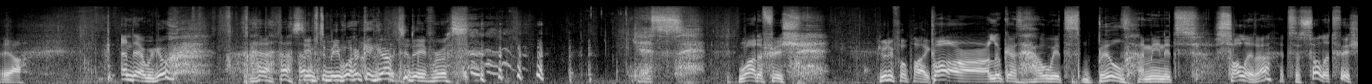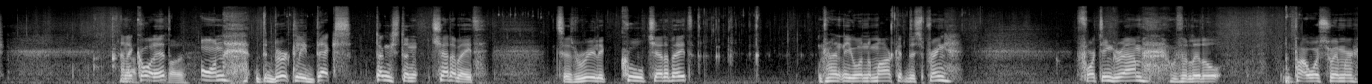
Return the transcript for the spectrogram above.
Yeah. And there we go. Seems to be working out today for us. yes. What a fish. Beautiful pike. Oh, look at how it's built. I mean, it's solid, huh? It's a solid fish. And I caught it on the Berkeley Dex tungsten chatterbait. It's a really cool chatterbait. Brand new on the market this spring. 14 gram with a little power swimmer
